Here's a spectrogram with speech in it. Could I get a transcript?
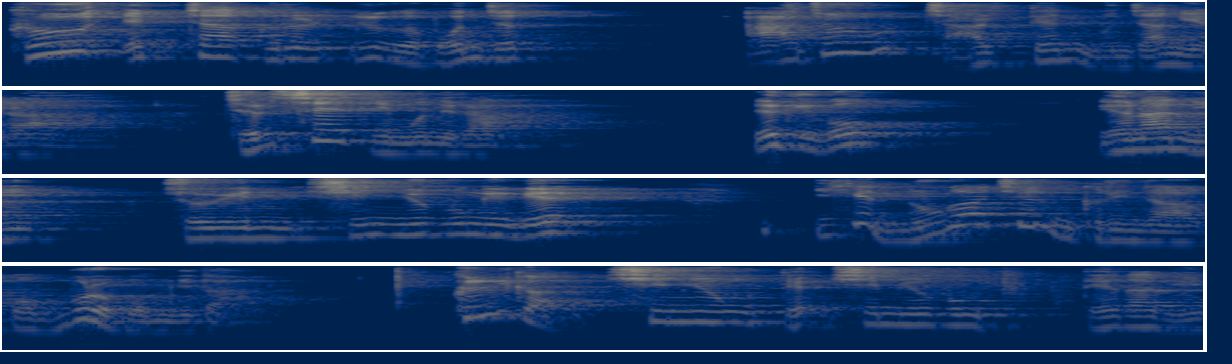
그 액자 글을 읽어본 즉 아주 잘된 문장이라 절세기문이라 여기고 연한이 주인 신유붕에게 이게 누가 지은 글이냐고 물어봅니다. 그러니까 심용, 대- 심유붕 대답이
